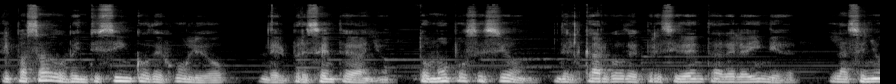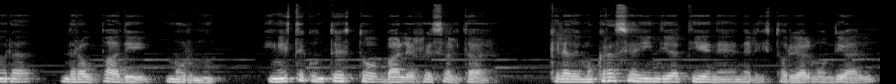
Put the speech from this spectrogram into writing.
El pasado 25 de julio del presente año tomó posesión del cargo de presidenta de la India la señora Draupadi Murmu. En este contexto vale resaltar que la democracia india tiene en el historial mundial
